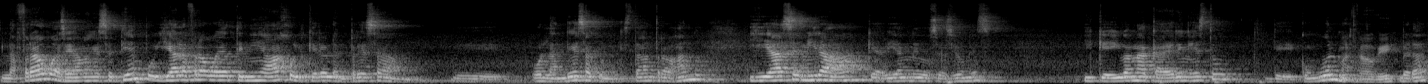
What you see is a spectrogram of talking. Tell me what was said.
la Fragua, se llama en ese tiempo. Y ya la Fragua ya tenía Ajol, que era la empresa eh, holandesa con la que estaban trabajando. Y ya se miraba que habían negociaciones y que iban a caer en esto con Walmart, ah, ¿verdad?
